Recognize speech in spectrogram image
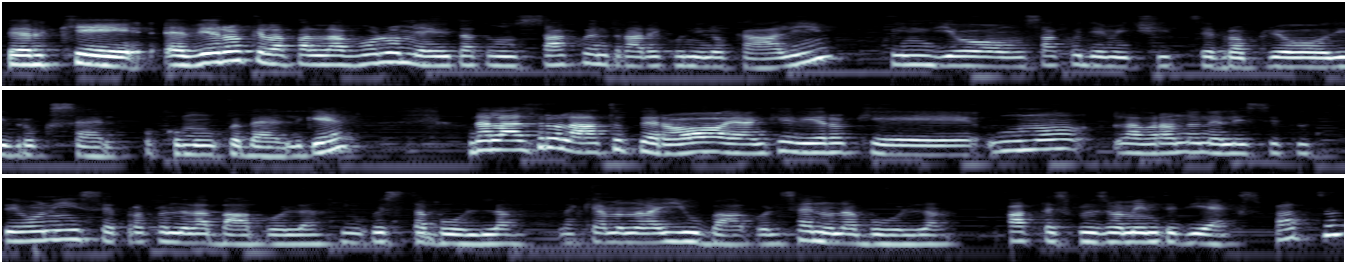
perché è vero che la pallavolo mi ha aiutato un sacco a entrare con i locali, quindi ho un sacco di amicizie proprio di Bruxelles o comunque belghe. Dall'altro lato però è anche vero che uno lavorando nelle istituzioni sei proprio nella bubble, in questa bolla, la chiamano la U-bubble, sei in una bolla fatta esclusivamente di expat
